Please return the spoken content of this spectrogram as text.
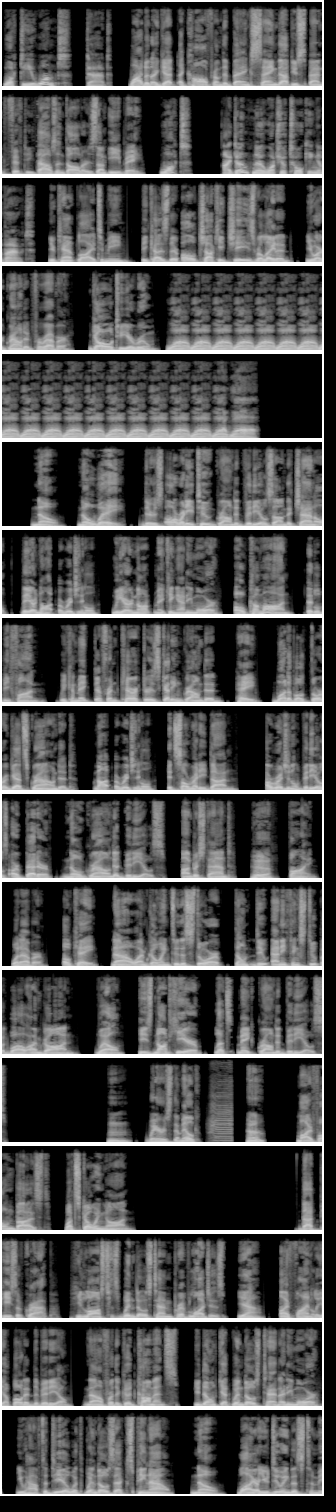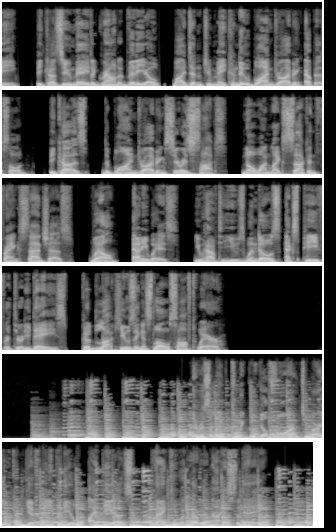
What do you want, Dad? Why did I get a call from the bank saying that you spent $50,000 on eBay? What? I don't know what you're talking about. You can't lie to me, because they're all Chuck E. Cheese related, you are grounded forever. Go to your room. Wah wah wah wah wah wah wah wah wah wah wah wah wah wah wah wah wah wah wah. No, no way. There's already two grounded videos on the channel, they are not original, we are not making any more. Oh come on, it'll be fun, we can make different characters getting grounded, hey, what about Thora gets grounded? Not original, it's already done. Original videos are better, no grounded videos, understand? Ugh, fine, whatever. Okay, now I'm going to the store, don't do anything stupid while I'm gone. Well, he's not here, let's make grounded videos. Hmm, where's the milk? Huh? My phone buzzed, what's going on? That piece of crap, he lost his Windows 10 privileges, yeah, I finally uploaded the video, now for the good comments, you don't get Windows 10 anymore, you have to deal with Windows XP now, no, why are you doing this to me? Because you made a grounded video, why didn't you make a new blind driving episode? Because, the blind driving series sucks, no one likes Zack and Frank Sanchez. Well, anyways, you have to use Windows XP for 30 days, good luck using a slow software. There is a link to a Google form to where you can give me video ideas, thank you and have a nice day.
